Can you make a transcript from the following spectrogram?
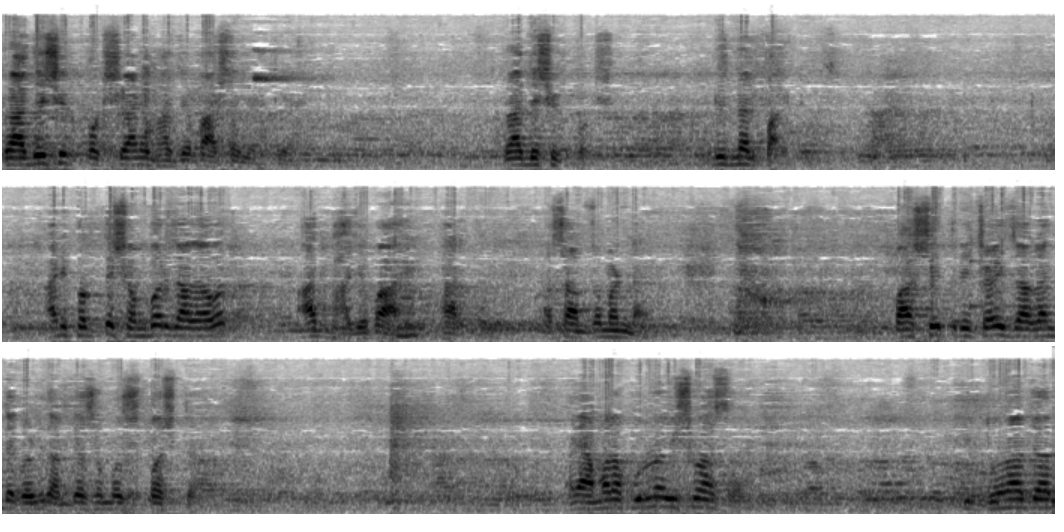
प्रादेशिक पक्ष आणि भाजप अशा लढते आहे प्रादेशिक पक्ष रिजनल पार्टी आणि फक्त शंभर जागावर आज भाजप आहे भारत असं आमचं म्हणणं आहे. पाचशे त्रेचाळीस जागांचं गणित आमच्यासमोर स्पष्ट आहे. आणि आम्हाला पूर्ण विश्वास आहे. की दोन हजार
